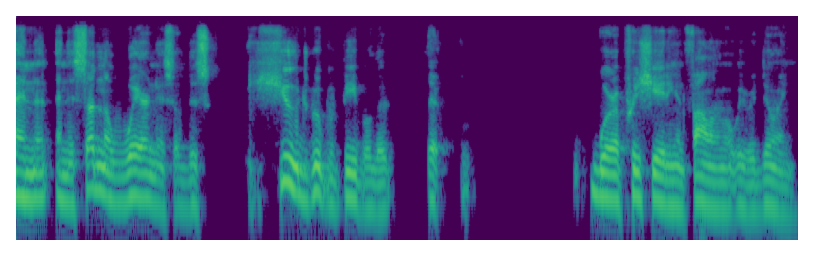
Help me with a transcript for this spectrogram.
and and the sudden awareness of this huge group of people that that were appreciating and following what we were doing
